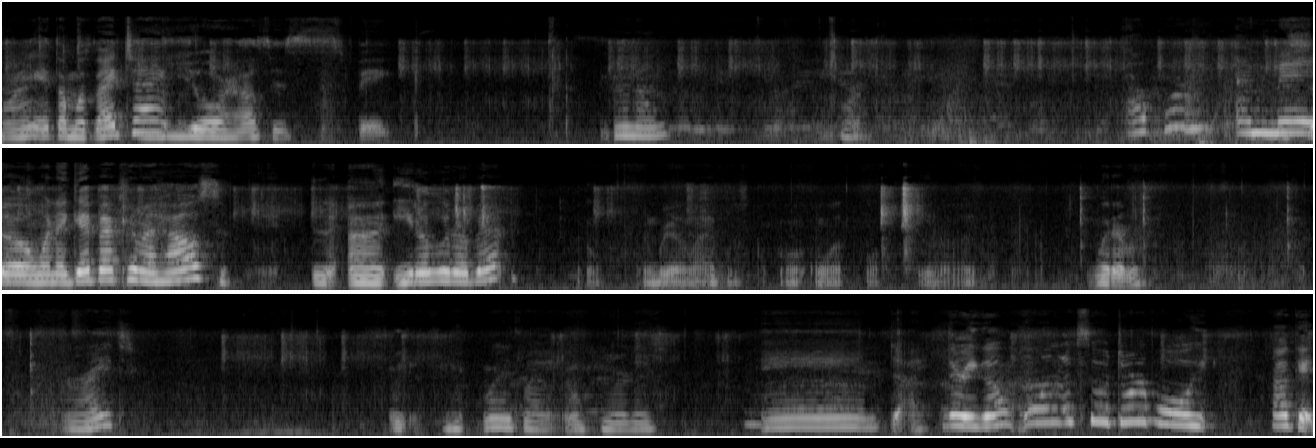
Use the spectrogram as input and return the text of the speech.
Alright, it's almost nighttime. Your house is big. You know. I want a make. So when I get back to my house, uh, eat a little bit. Oh, in real life, you know, like whatever. All right. Where's my? Oh, here it is. And die. There you go. Oh, it looks so adorable. Okay,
